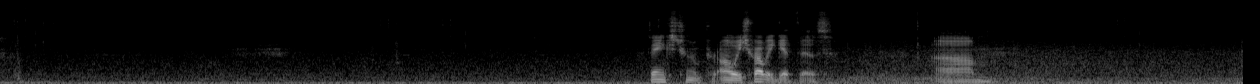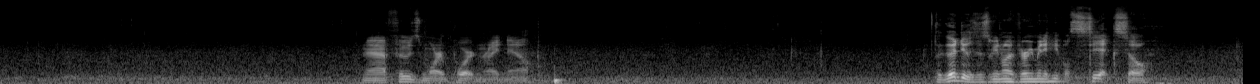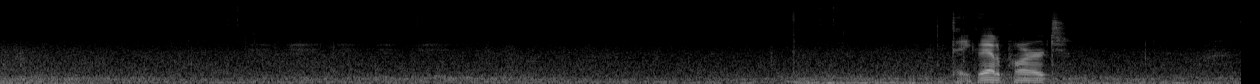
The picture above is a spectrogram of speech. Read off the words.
Thanks to improve. Oh, we should probably get this. Um... Nah, food's more important right now. The good news is we don't have very many people sick, so take that apart.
